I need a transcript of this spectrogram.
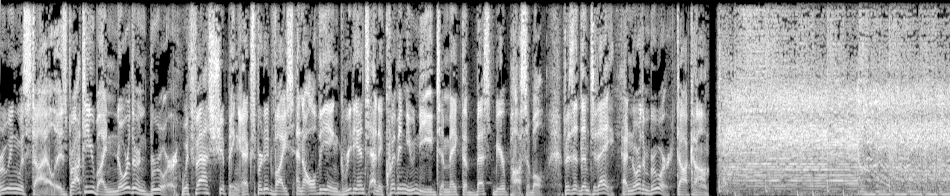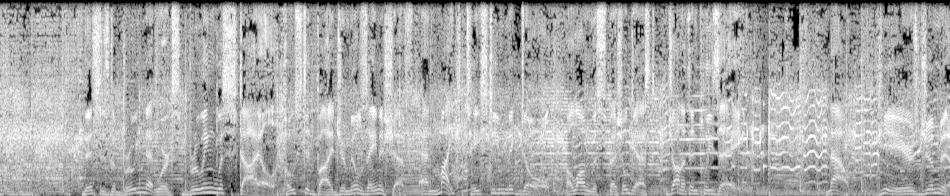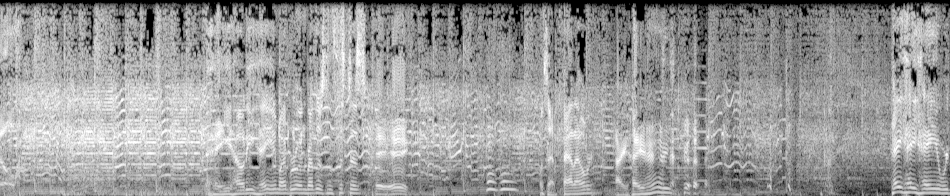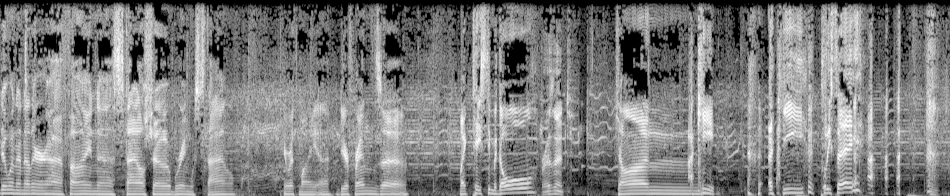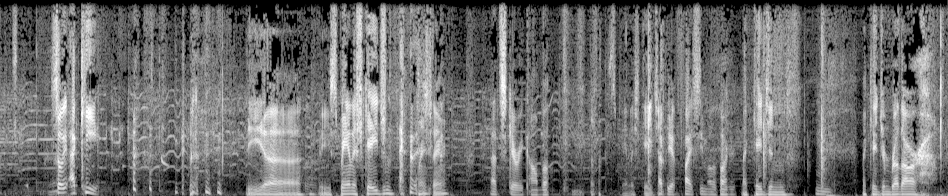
Brewing with Style is brought to you by Northern Brewer with fast shipping, expert advice, and all the ingredients and equipment you need to make the best beer possible. Visit them today at northernbrewer.com. This is the Brewing Network's Brewing with Style, hosted by Jamil Zainasheff and Mike Tasty McDole, along with special guest Jonathan Plise. Now, here's Jamil. Hey, howdy, hey, my brewing brothers and sisters. Hey, hey. Hey, hey. What's that, Fat Albert? Hey, hey, hey. hey, hey, hey, we're doing another uh, fine uh, style show, Brewing with Style. Here with my uh, dear friends, uh, Mike Tasty McDole. Present. John... Aki. Aki, please say. Soy aquí. The uh, the Spanish Cajun right there. That's scary combo. Spanish Cajun. That'd be a feisty motherfucker. My Cajun, Hmm. my Cajun brother.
